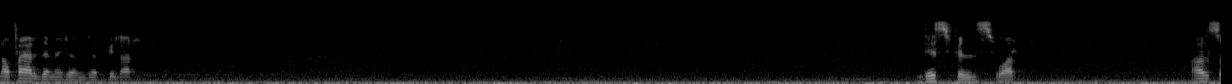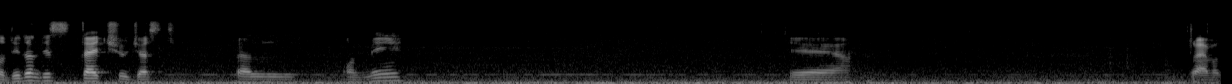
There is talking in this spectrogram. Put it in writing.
No fire damage on the pillar. This feels warm. Also, didn't this statue just fell on me? Yeah. Travel.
